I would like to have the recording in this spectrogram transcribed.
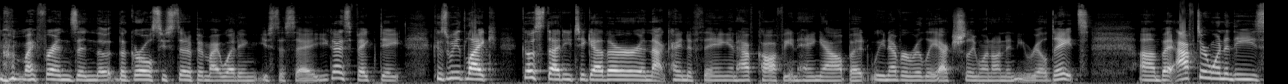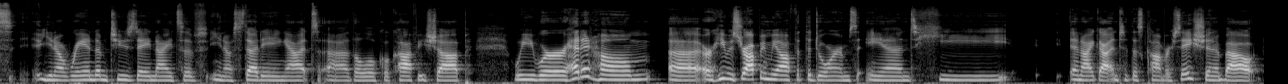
my friends and the, the girls who stood up in my wedding used to say, You guys fake date. Because we'd like go study together and that kind of thing and have coffee and hang out, but we never really actually went on any real dates. Um, but after one of these, you know, random Tuesday nights of, you know, studying at uh, the local coffee shop, we were headed home, uh, or he was dropping me off at the dorms, and he and I got into this conversation about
